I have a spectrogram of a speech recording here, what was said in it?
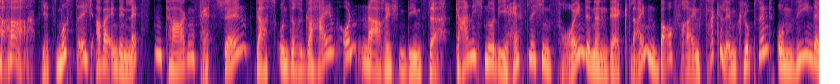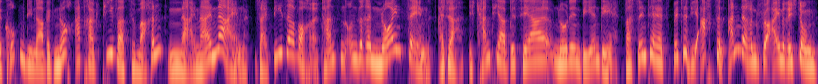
Haha, jetzt musste ich aber in den letzten Tagen feststellen, dass unsere Geheim- und Nachrichtendienste gar nicht nur die hässlichen Freundinnen der kleinen bauchfreien Fackel im Club sind, um sie in der Gruppendynamik noch attraktiver zu machen. Nein, nein, nein. Seit dieser Woche tanzen unsere 19. Alter, ich kannte ja bisher nur den BND. Was sind denn jetzt bitte die 18 anderen für Einrichtungen?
